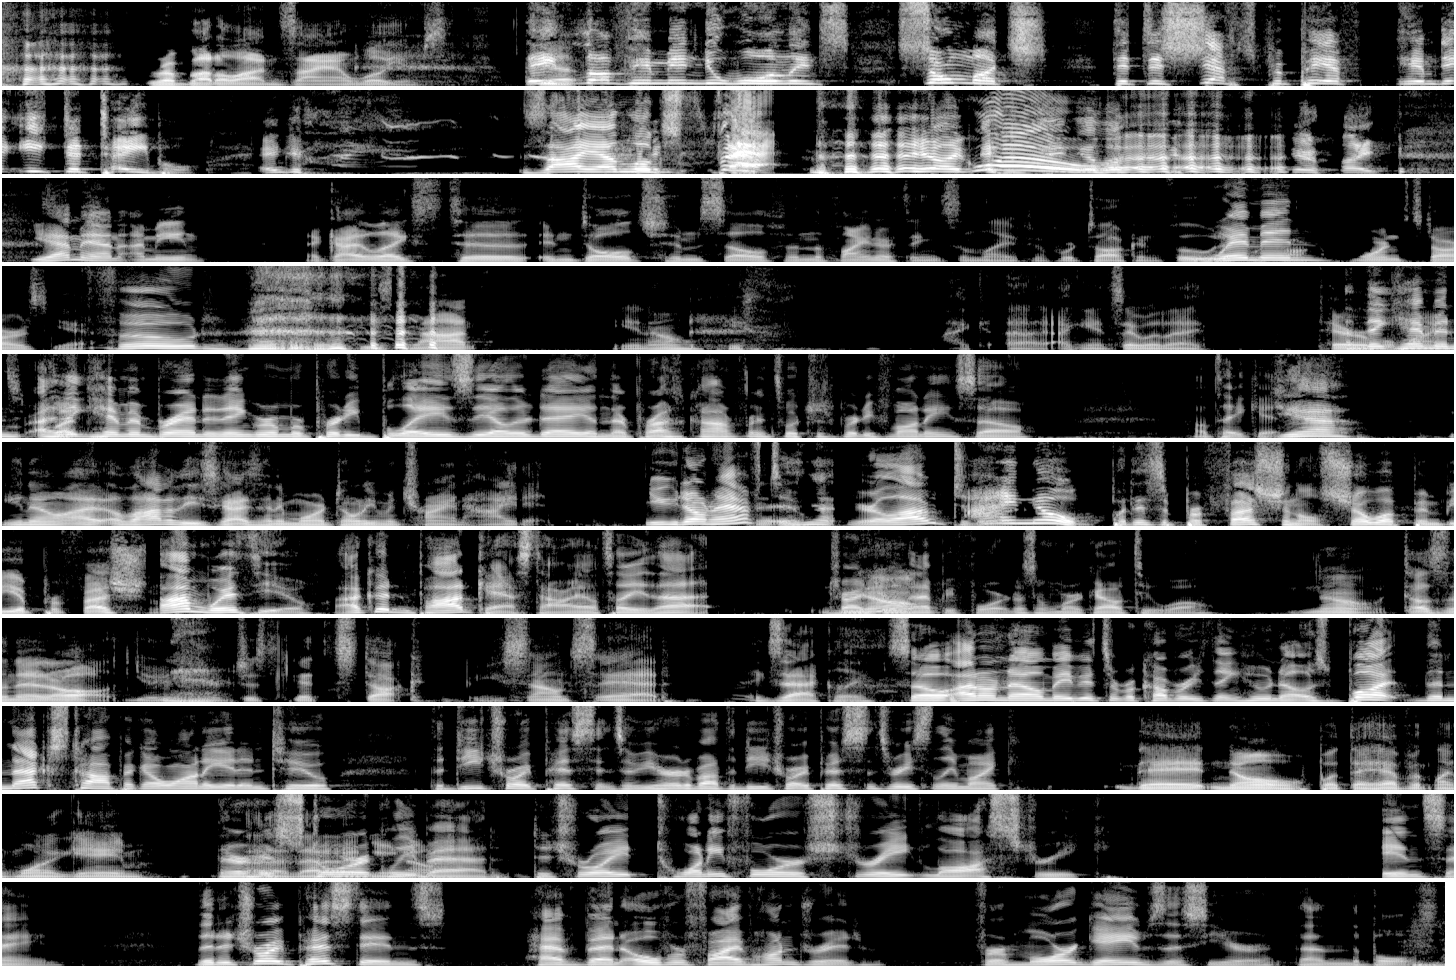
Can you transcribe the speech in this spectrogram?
rebuttal on Zion Williams. They Yep. love him in New Orleans so much that the chefs prepare him to eat the table. And you're, Zion looks fat. You're like, You're whoa. you're like, yeah, man. I mean, that guy likes to indulge himself in the finer things in life. If we're talking food, Women. talking porn stars, yeah. Food. He's not, you know, I, uh, I can't say what I. I think him and minds, I think him and Brandon Ingram were pretty blazed the other day in their press conference, which was pretty funny. So I'll take it. Yeah, you know, I, a lot of these guys anymore don't even try and hide it. You don't have to. You're allowed to. Do I know, but as a professional, show up and be a professional. I'm with you. I couldn't podcast high. I'll tell you that. Tried no, doing that before. It doesn't work out too well. no, it doesn't at all. You, you just get stuck. You sound sad. Exactly. So I don't know. Maybe it's a recovery thing. Who knows? But the next topic I want to get into, the Detroit Pistons. Have you heard about the Detroit Pistons recently, Mike? They no, but they haven't like won a game. They're Uh, that historically know. bad. Detroit 24 straight loss streak. Insane. The Detroit Pistons have been over 500 for more games this year than the Bulls.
